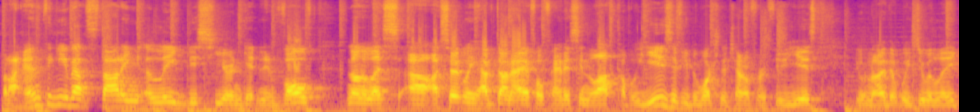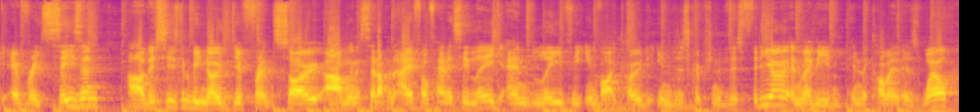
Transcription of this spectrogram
but I am thinking about starting a league this year and getting involved. Nonetheless, uh, I certainly have done AFL fantasy in the last couple of years. If you've been watching the channel for a few years, you'll know that we do a league every season. Uh, this is going to be no different. So uh, I'm going to set up an AFL Fantasy League and leave the invite code in the description of this video and maybe even pin the comment as well.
